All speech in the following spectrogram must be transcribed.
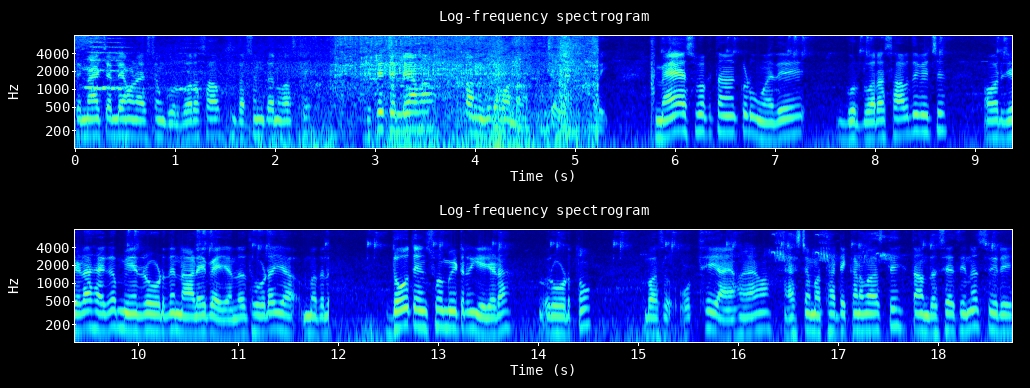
ਤੇ ਮੈਂ ਚੱਲਿਆ ਹੁਣ ਇਸ ਟਾਈਮ ਗੁਰਦੁਆਰਾ ਸਾਹਿਬ, ਦਰਸ਼ਨ ਕਰਨ ਵਾਸਤੇ। ਜਿੱਥੇ ਚੱਲਿਆ ਵਾਂ, ਤੁਹਾਨੂੰ ਵੀ ਦਿਖਾਉਣਾ। ਚਲੋ ਮੈਂ ਇਸ ਵਕਤ ਆ ਘੜੂਆਂ ਦੇ ਗੁਰਦੁਆਰਾ ਸਾਹਿਬ ਦੇ ਵਿੱਚ, ਔਰ ਜਿਹੜਾ ਹੈਗਾ ਮੇਨ ਰੋਡ ਦੇ ਨਾਲੇ ਪੈ ਜਾਂਦਾ ਥੋੜਾ ਜਿਹਾ, ਮਤਲਬ 2-300 ਮੀਟਰ ਹੀ ਹੈ ਜਿਹੜਾ ਰੋਡ ਤੋਂ। ਬਸ ਉੱਥੇ ਆਇਆ ਹੋਇਆ ਵਾਂ, ਇਸ ਟਾਈਮ ਮੱਥਾ ਟੇਕਣ ਵਾਸਤੇ। ਤੁਹਾਨੂੰ ਦੱਸਿਆ ਸੀ ਨਾ ਸਵੇਰੇ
